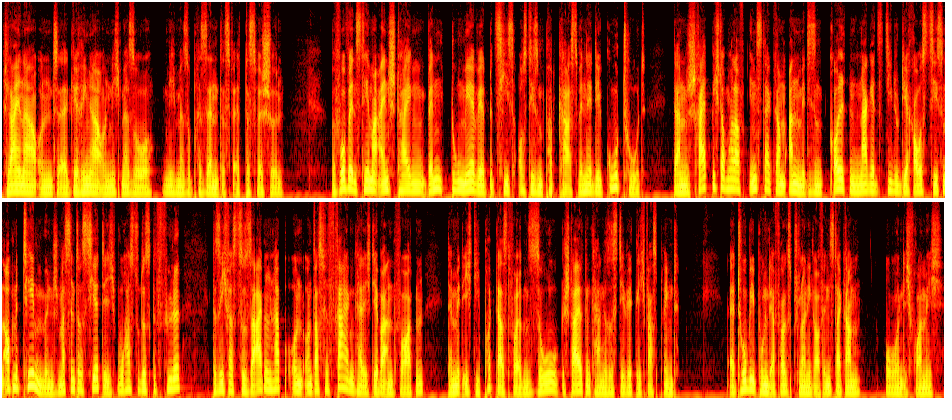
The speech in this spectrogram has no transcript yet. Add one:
kleiner und äh, geringer und nicht mehr so, nicht mehr so präsent. Das wäre das wär schön. Bevor wir ins Thema einsteigen, wenn du Mehrwert beziehst aus diesem Podcast, wenn er dir gut tut, dann schreib mich doch mal auf Instagram an mit diesen golden Nuggets, die du dir rausziehst und auch mit Themenwünschen. Was interessiert dich? Wo hast du das Gefühl, dass ich was zu sagen habe und, und was für Fragen kann ich dir beantworten, damit ich die Podcast-Folgen so gestalten kann, dass es dir wirklich was bringt? Äh, Tobi.erfolgsbeschleuniger auf Instagram und ich freue mich,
